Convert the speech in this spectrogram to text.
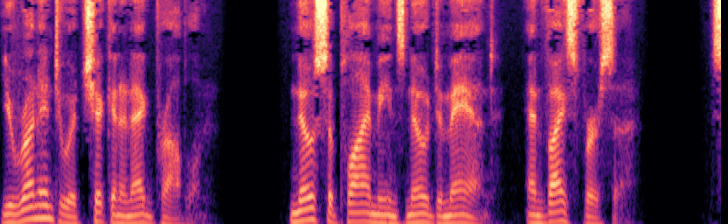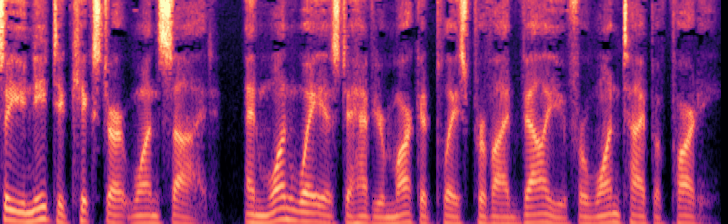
you run into a chicken and egg problem. No supply means no demand, and vice versa. So you need to kickstart one side, and one way is to have your marketplace provide value for one type of party.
